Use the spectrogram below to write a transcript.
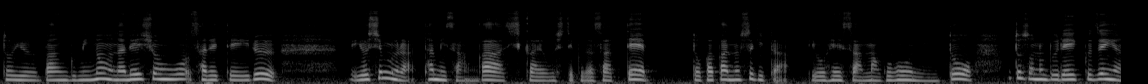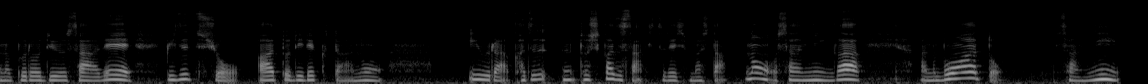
という番組のナレーションをされている吉村民さんが司会をしてくださって画家の杉田洋平さん、まあ、ご本人とあとそのブレイク前夜のプロデューサーで美術賞アートディレクターの井浦和俊和さん失礼しました。の3人があのボンアートさんに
